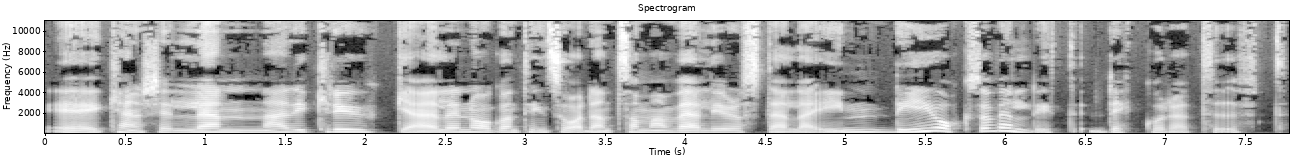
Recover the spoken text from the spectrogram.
eh, kanske lönnar i kruka eller någonting sådant som man väljer att ställa in. Det är ju också väldigt dekorativt.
